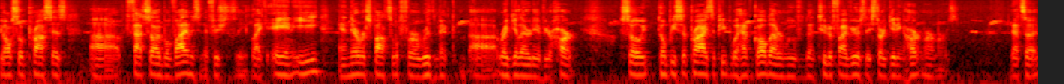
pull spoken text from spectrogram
you also process uh, fat-soluble vitamins inefficiently, like A and E, and they're responsible for a rhythmic uh, regularity of your heart. So don't be surprised that people who have gallbladder removed within two to five years, they start getting heart murmurs. That's a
